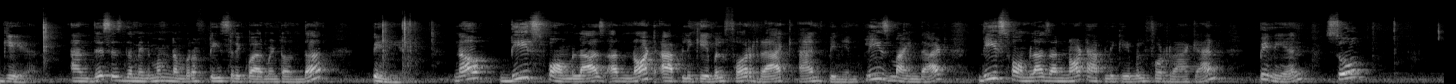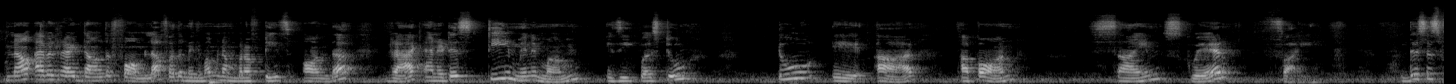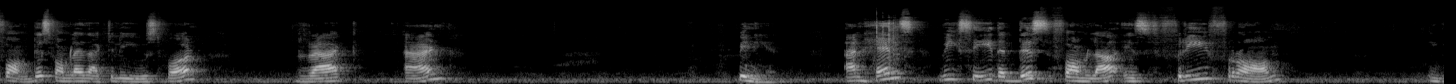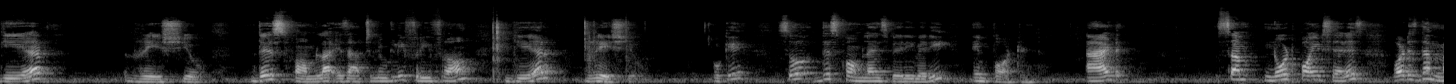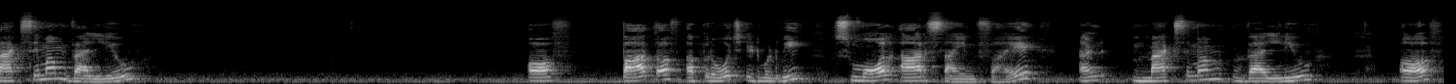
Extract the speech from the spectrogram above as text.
gear and this is the minimum number of teeth requirement on the pinion. Now these formulas are not applicable for rack and pinion. Please mind that these formulas are not applicable for rack and pinion. So now I will write down the formula for the minimum number of teeth on the rack and it is T minimum is equals to 2AR upon sine square phi. This is form this formula is actually used for rack and pinion. And hence we see that this formula is free from gear ratio. This formula is absolutely free from gear ratio. Okay? So this formula is very very important. And some note points here is what is the maximum value of path of approach it would be small r sine phi and maximum value of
